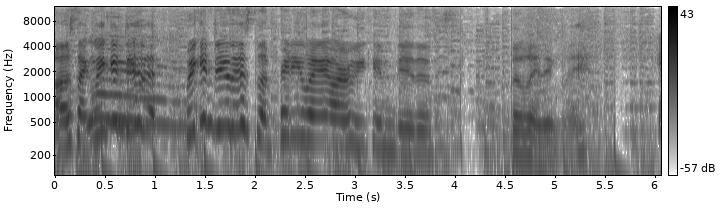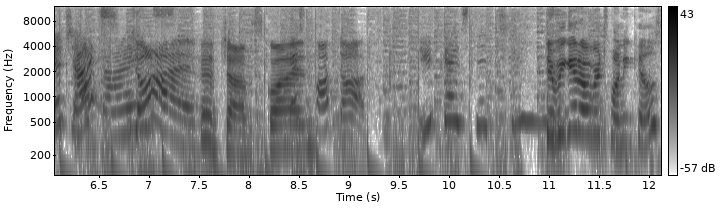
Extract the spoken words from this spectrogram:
I was like, we can do this. We can do this the pretty way, or we can do this the winning way. Good job, guys. Good job. Good job, You guys squad. popped off. You guys did too. Did we get over 20 kills?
